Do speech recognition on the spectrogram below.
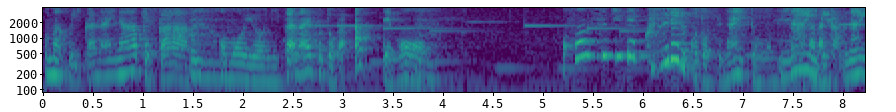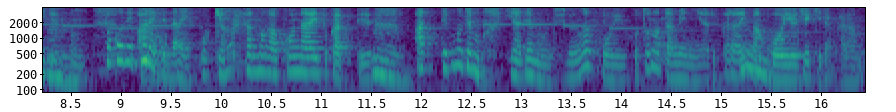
ううまくいかないなとか、うん、思うようにいかないことがあっても、うん、本筋で崩れることってないと思うんですよないですないです、うん、そこでブレてないお客様が来ないとかって、あってもでもいやでも自分はこういうことのためにやるから今こういう時期だから、うん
